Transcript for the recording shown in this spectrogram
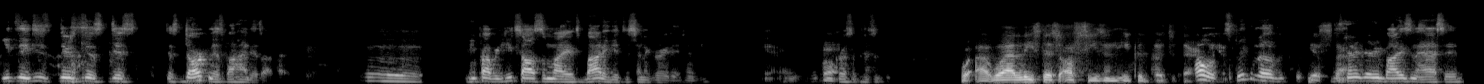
he, he, just there's just this this darkness behind his eye. Uh, He probably he saw somebody's body get disintegrated and. Yeah. and Well, of course, it's- well, uh, well, at least this off season he could go to therapy. oh, speaking of yes, disintegrating bodies in acid,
